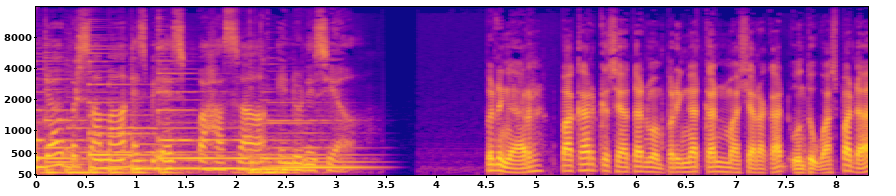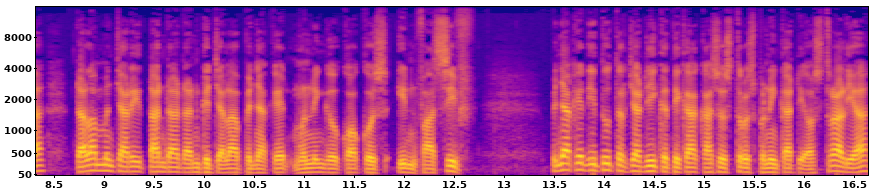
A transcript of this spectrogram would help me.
Anda bersama SBS Bahasa Indonesia. Pendengar, pakar kesehatan memperingatkan masyarakat untuk waspada dalam mencari tanda dan gejala penyakit meningokokus invasif. Penyakit itu terjadi ketika kasus terus meningkat di Australia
